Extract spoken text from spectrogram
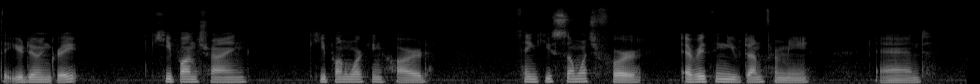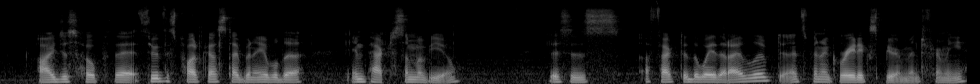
that you're doing great. Keep on trying, keep on working hard. Thank you so much for everything you've done for me. And I just hope that through this podcast I've been able to impact some of you. This has affected the way that I've lived, and it's been a great experiment for me.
